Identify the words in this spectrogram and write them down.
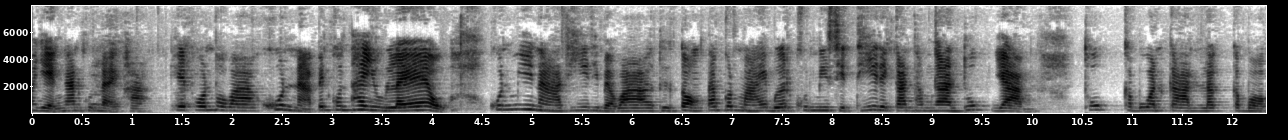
มาแย่งงานคุณใดค่ะ เหตุผลเพราะว่าคุณน่ะ เป็นคนไทยอยู่แล้ว คุณมีหน้าที่ที่แบบว่าถูกต้องตามกฎหมายเบิดคุณมีสิทธิในการทำงานทุกอย่างทุกขบวนการและกระบอก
